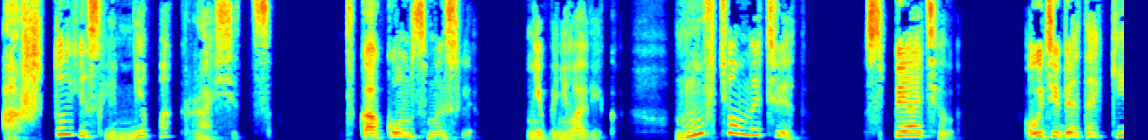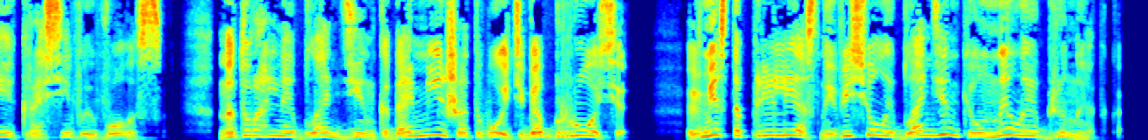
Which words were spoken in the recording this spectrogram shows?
«А что, если мне покраситься?» «В каком смысле?» — не поняла Вика. «Ну, в темный цвет. Спятила. У тебя такие красивые волосы. Натуральная блондинка, да Миша твой тебя бросит. Вместо прелестной, веселой блондинки унылая брюнетка.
